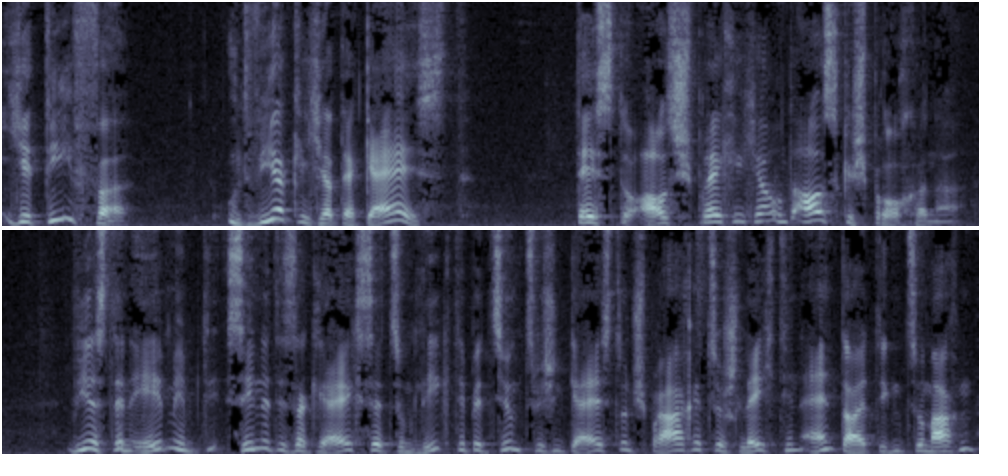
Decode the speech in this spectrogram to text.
je tiefer und wirklicher der Geist, desto aussprechlicher und ausgesprochener. Wie es denn eben im Sinne dieser Gleichsetzung liegt, die Beziehung zwischen Geist und Sprache zur schlechthin eindeutigen zu machen,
